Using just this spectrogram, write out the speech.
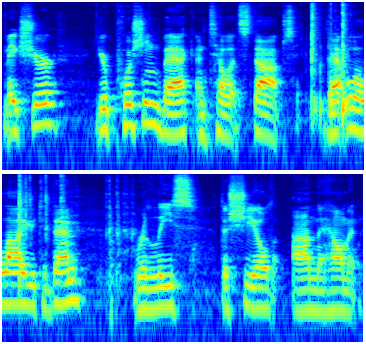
make sure you're pushing back until it stops. That will allow you to then release the shield on the helmet.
